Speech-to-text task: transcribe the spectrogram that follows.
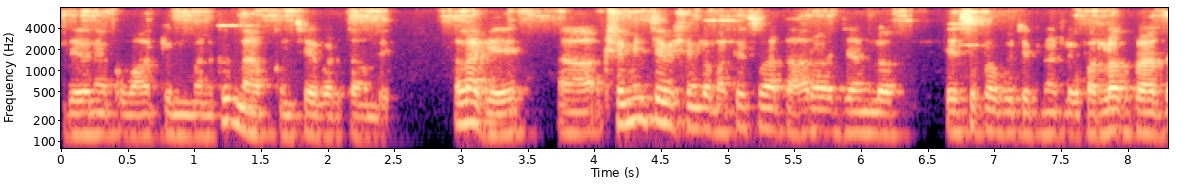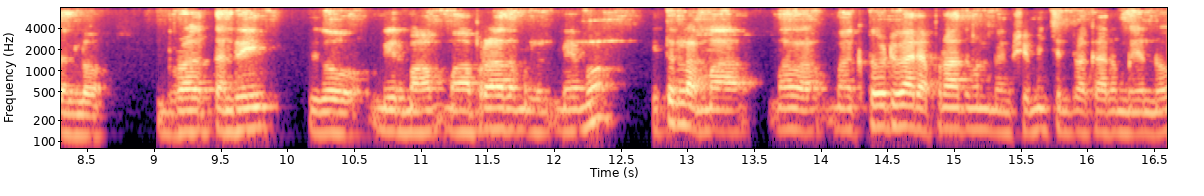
దేవుని యొక్క వాక్యం మనకు జ్ఞాపకం చేయబడతా ఉంది. అలాగే క్షమించే విషయంలో మత్స్వార్థ ఆరో అధ్యాయంలో యేసుప్రభు చెప్పినట్లుగా పరలోక ప్రార్థనలో తండ్రి ఇదిగో మీరు మా మా అపరాధములు మేము ఇతరుల మా మాకు తోటి వారి అపరాధములు మేము క్షమించిన ప్రకారం నేను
